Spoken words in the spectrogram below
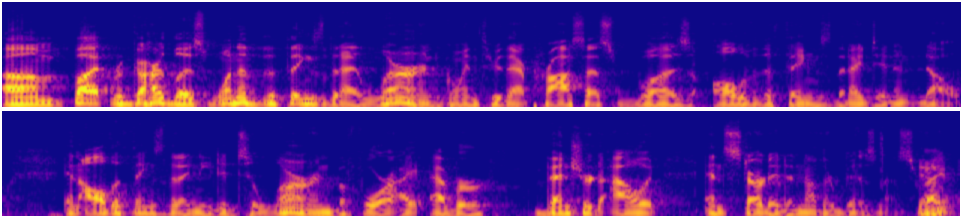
Um, but regardless, one of the things that I learned going through that process was all of the things that I didn't know, and all the things that I needed to learn before I ever ventured out and started another business. Yep. Right.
